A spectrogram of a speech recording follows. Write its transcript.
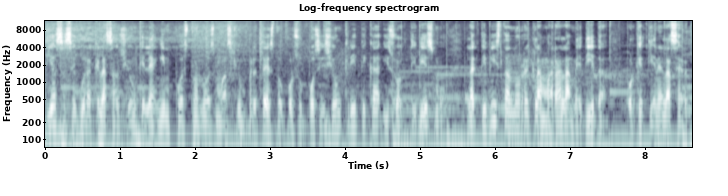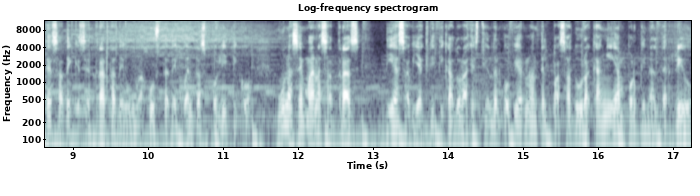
Díaz asegura que la sanción que le han impuesto no es más que un pretexto por su posición crítica y su activismo. La activista no reclamará la medida porque tiene la certeza de que se trata de un ajuste de cuentas político. Unas semanas atrás, Díaz había criticado la gestión del gobierno ante el pasado huracán Ian por Pinal del Río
